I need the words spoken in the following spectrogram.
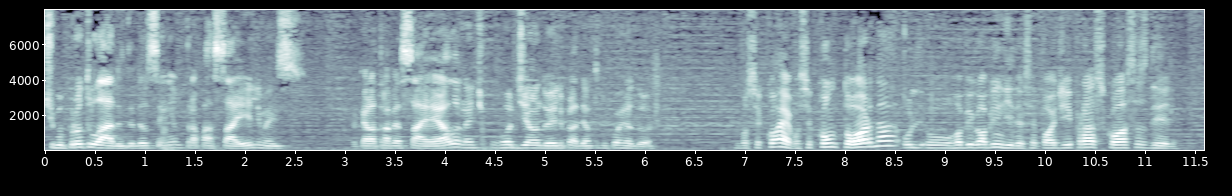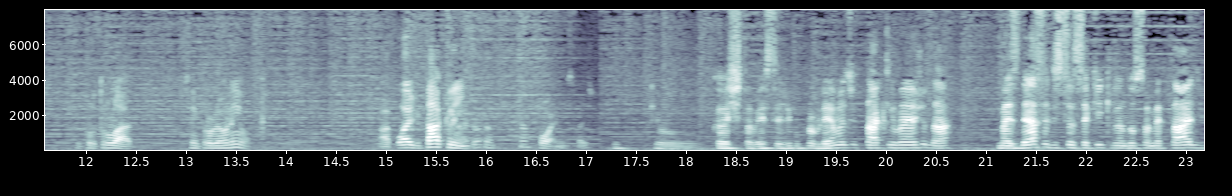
Tipo, pro outro lado, entendeu? Sem ultrapassar ele, mas. Eu quero atravessar ela, né? Tipo, rodeando ele pra dentro do corredor. Você, é, você contorna o, o Hobgoblin Leader. Você pode ir para as costas dele. E pro outro lado. Sem problema nenhum. Ah, pode? Tá, Ah, então tá. Tá, Pode. faz. Que o Kush talvez esteja com problemas, e o Tackle vai ajudar. Mas dessa distância aqui, que ele andou só metade,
